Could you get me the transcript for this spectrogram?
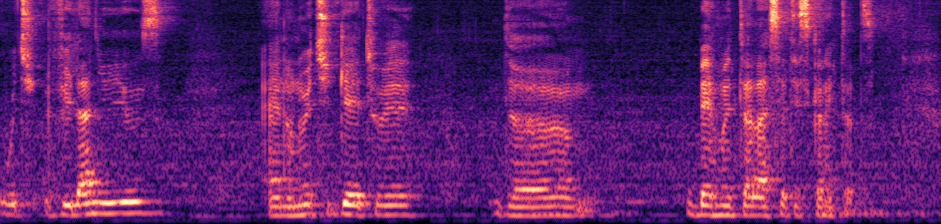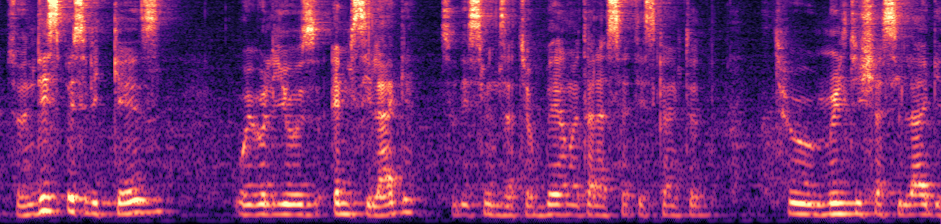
which VLAN you use, and on which gateway the bare metal asset is connected. So in this specific case, we will use MC lag. So this means that your bare metal asset is connected through multi-chassis lag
